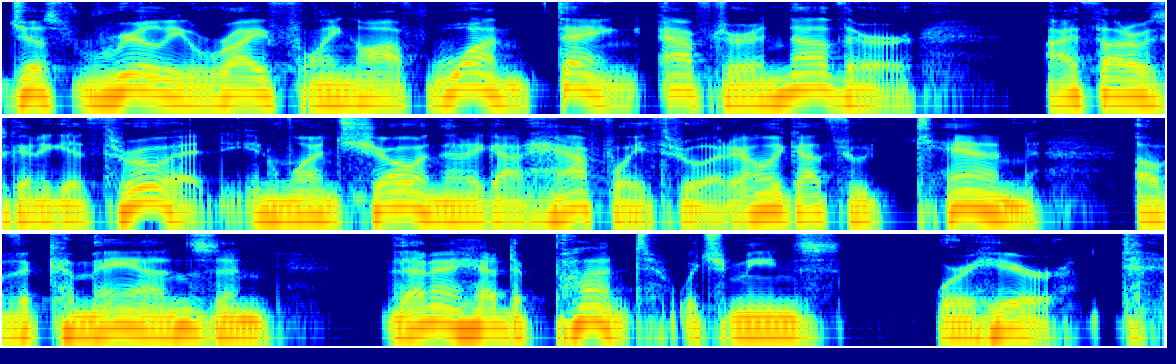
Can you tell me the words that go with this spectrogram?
just really rifling off one thing after another, I thought I was going to get through it in one show, and then I got halfway through it. I only got through 10 of the commands, and then I had to punt, which means we're here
